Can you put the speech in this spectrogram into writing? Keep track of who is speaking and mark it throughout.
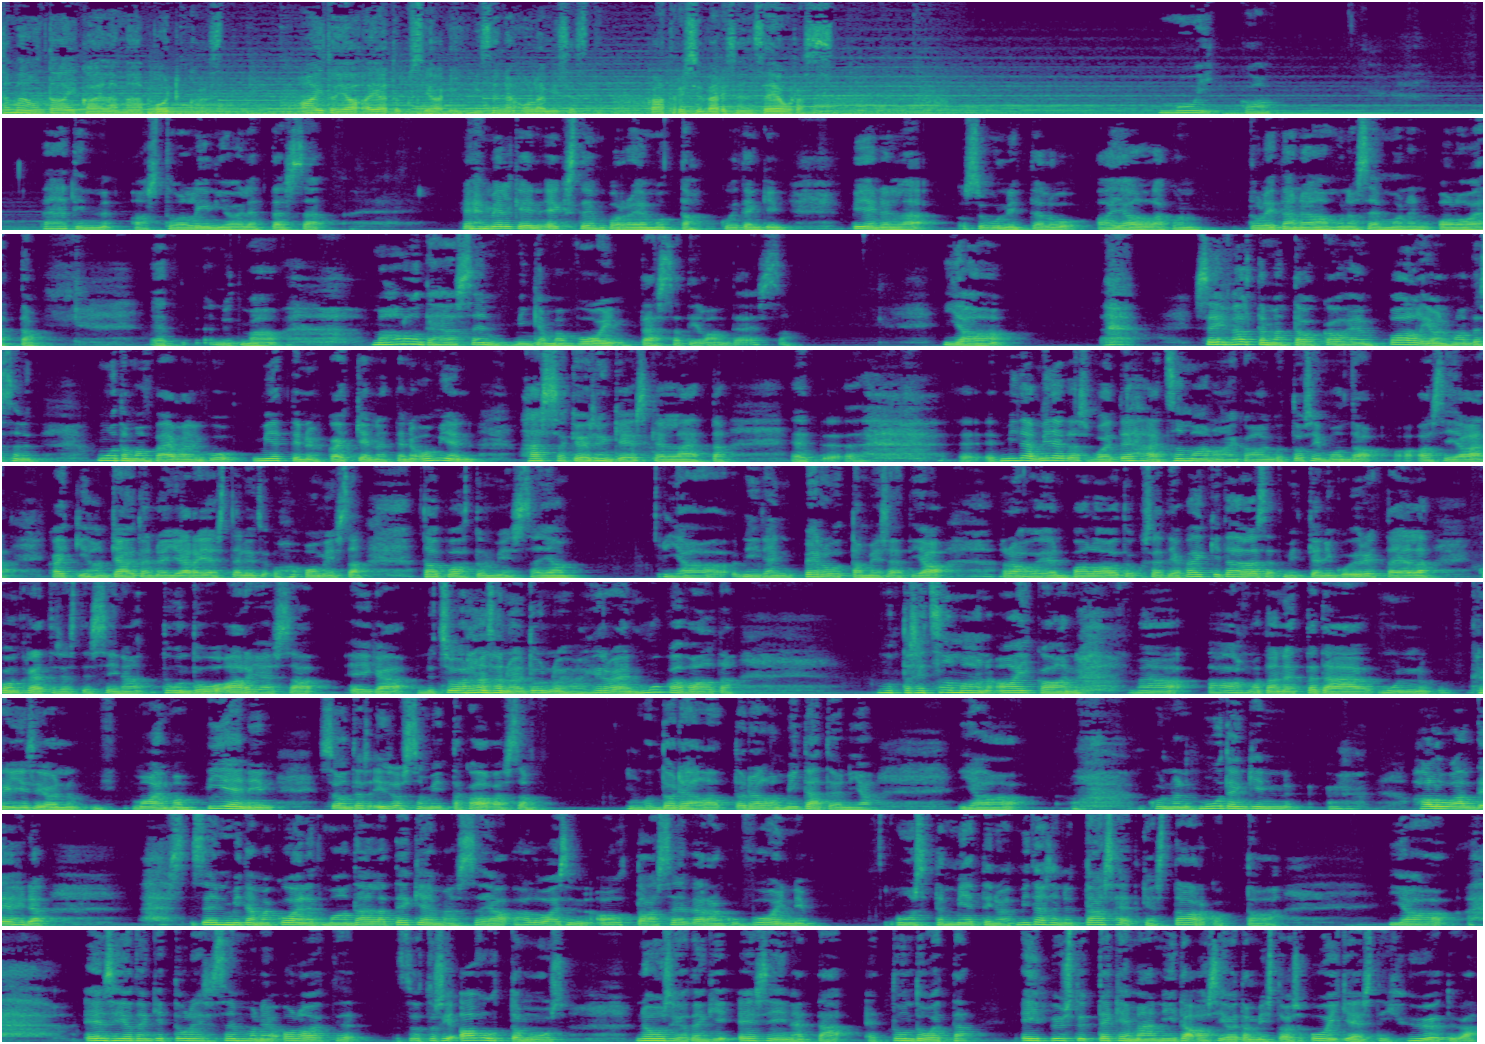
Speaker 1: Tämä on Taikaelämää podcast. Aitoja ajatuksia ihmisenä olemisesta Katri Syvärisen seurassa. Moikka! Päätin astua linjoille tässä melkein extemporeen, mutta kuitenkin pienellä suunnitteluajalla, kun tuli tänä aamuna semmoinen olo, että, että nyt mä, mä haluan tehdä sen, minkä mä voin tässä tilanteessa. Ja se ei välttämättä ole kauhean paljon. Mä oon tässä nyt muutaman päivän niin kuin miettinyt kaikkien näiden omien hässäköiden keskellä, että, että, että mitä, mitä tässä voi tehdä. Että samaan aikaan on tosi monta asiaa, että kaikki ihan käytännön järjestelyt omissa tapahtumissa ja ja niiden peruuttamiset ja rahojen palautukset ja kaikki tällaiset, mitkä niin kuin yrittäjällä konkreettisesti siinä tuntuu arjessa, eikä nyt suoraan sanoen tunnu ihan hirveän mukavalta. Mutta sitten samaan aikaan mä hahmotan, että tämä mun kriisi on maailman pienin. Se on tässä isossa mittakaavassa niin todella, todella mitätön. Ja, ja kun mä nyt muutenkin haluan tehdä sen, mitä mä koen, että mä oon täällä tekemässä ja haluaisin auttaa sen verran kuin voin, niin oon sitten miettinyt, että mitä se nyt tässä hetkessä tarkoittaa. Ja ensin jotenkin tuli se semmoinen olo, että se tosi avuttomuus nousi jotenkin esiin, että, että tuntuu, että ei pysty tekemään niitä asioita, mistä olisi oikeasti hyötyä.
